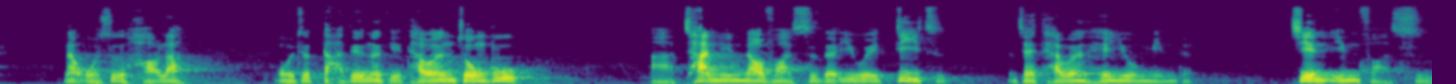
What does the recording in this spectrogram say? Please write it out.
那我说好了，我就打电话给台湾中部啊灿云老法师的一位弟子，在台湾很有名的建英法师。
